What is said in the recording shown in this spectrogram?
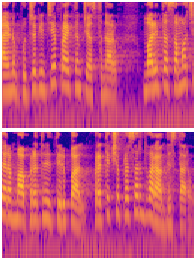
ఆయనను బుజ్జగించే ప్రయత్నం చేస్తున్నారు. మరింత సమాచారం మా ప్రతినిధి తిరుపాల్ ప్రత్యక్ష ప్రసారం ద్వారా అందిస్తారు.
